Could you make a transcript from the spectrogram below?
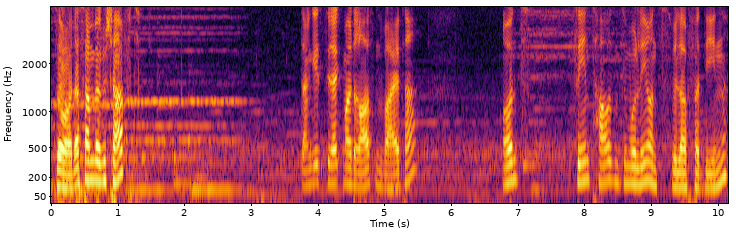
So, das haben wir geschafft. Dann geht es direkt mal draußen weiter. Und 10.000 Simoleons will er verdienen.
